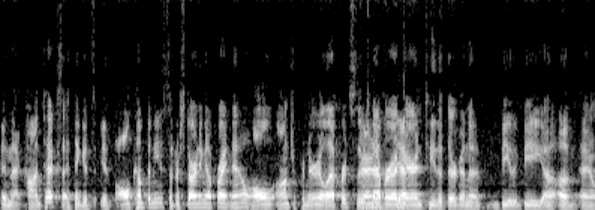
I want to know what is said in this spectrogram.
in that context. I think it's it, all companies that are starting up right now, all entrepreneurial efforts. There's never a yep. guarantee that they're going to be be uh, uh,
